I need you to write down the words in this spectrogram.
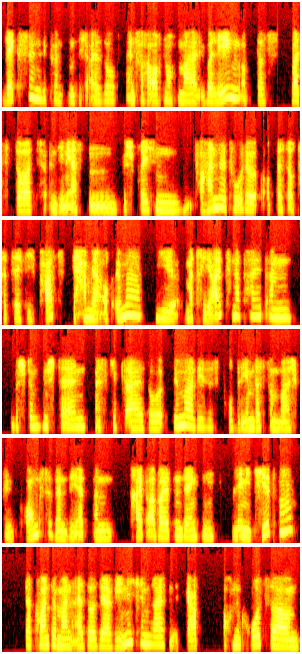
wechseln. Sie könnten sich also einfach auch nochmal überlegen, ob das, was dort in den ersten Gesprächen verhandelt wurde, ob das auch tatsächlich passt. Wir haben ja auch immer die Materialknappheit an bestimmten Stellen. Es gibt also immer dieses Problem, dass zum Beispiel Bronze, wenn Sie jetzt an Treibarbeiten denken, limitiert war. Da konnte man also sehr wenig hingreifen. Es gab auch eine große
